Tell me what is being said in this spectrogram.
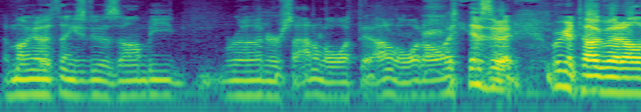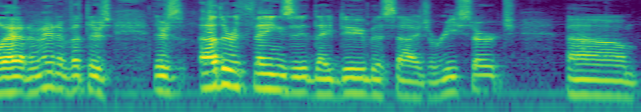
among other things, do a zombie run or I don't know what the, I don't know what all it is. We're going to talk about all that in a minute. But there's there's other things that they do besides research. Um,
